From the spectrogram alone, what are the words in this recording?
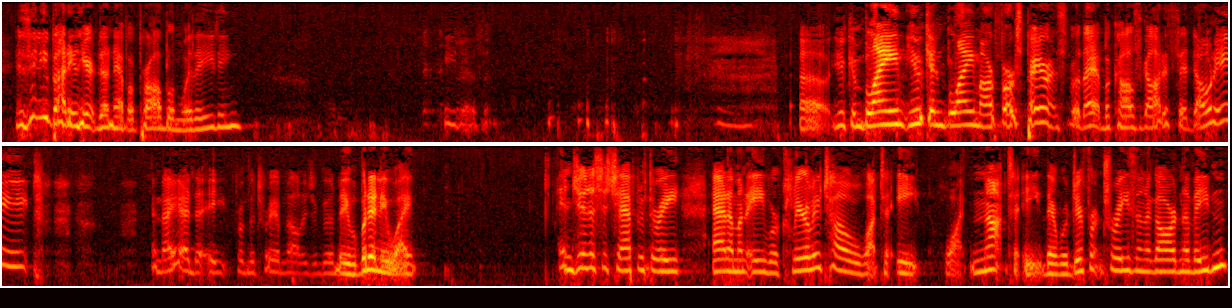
Is anybody in here that doesn't have a problem with eating? He doesn't. Uh, you can blame you can blame our first parents for that because God had said don't eat, and they had to eat from the tree of knowledge of good and evil. But anyway, in Genesis chapter three, Adam and Eve were clearly told what to eat what not to eat. There were different trees in the Garden of Eden,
